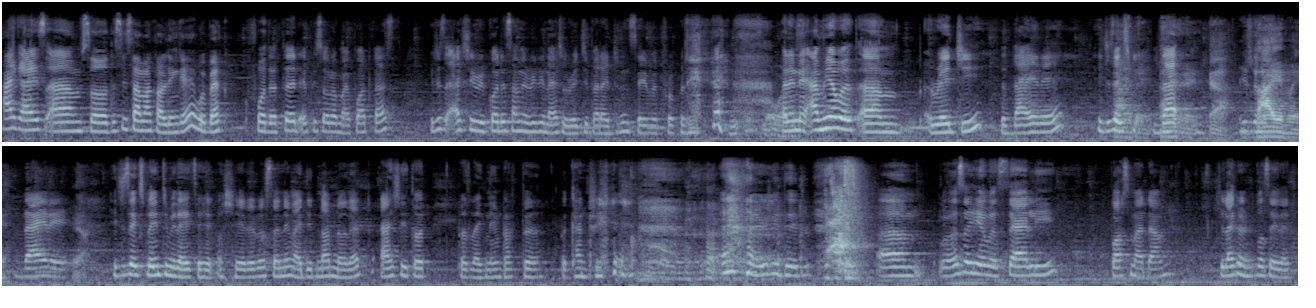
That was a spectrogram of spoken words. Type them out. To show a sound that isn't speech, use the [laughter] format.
Hi guys, um, so this is Sama Kalinge. We're back for the third episode of my podcast. We just actually recorded something really nice with Reggie, but I didn't save it properly. [laughs] but anyway, I'm here with um, Reggie, the Daire. He just explained that. Yeah. He's gonna- Daire. Daire. Yeah. He just explained to me that it's a Osherero surname. I did not know that. I actually thought it was like named after the country. [laughs] I really did. [laughs] Um, we're also here with Sally, boss madam. Do you like when people say that?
